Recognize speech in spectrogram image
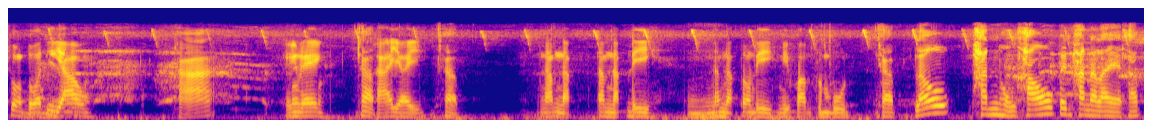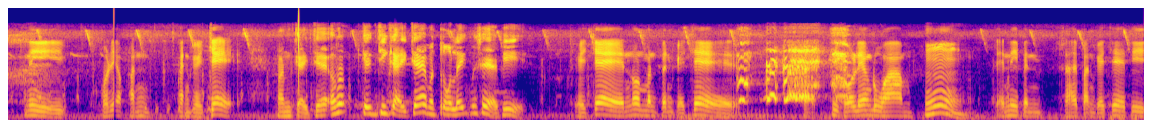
ช่วงตัวที่ยาว ขาแข็งแรงครับขาใหญ่ครับ น้ำหนักน้ำหนักดีอืม น้ำหนักต้องดีมีความสมบูรณ์ครับ แล้วพันธุ์ของเขาเป็นพันธุ์อะไรอะครับ นี่เขาเรียกพันพันไก่แจ้พันธุ์ไก่แจ้เออจริงๆไก่แจ้มันตัวเล็กไม่ใช่เหรอพี่ไก่แจ้นู่นมันเป็นไก่แจ้ที่เขาเลี้ยงดูฮาม อืมแต่นี่เป็นสายพันธุ์ไก่แจ้ที่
